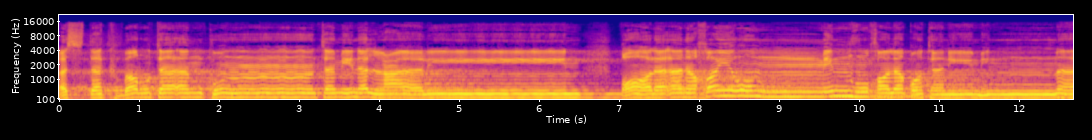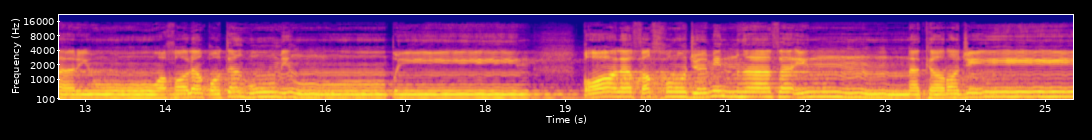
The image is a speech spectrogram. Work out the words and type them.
أستكبرت أم كنت من العالين؟ قال أنا خير منه خلقتني من نار وخلقته من طين. قال فاخرج منها فإنك رجيم.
